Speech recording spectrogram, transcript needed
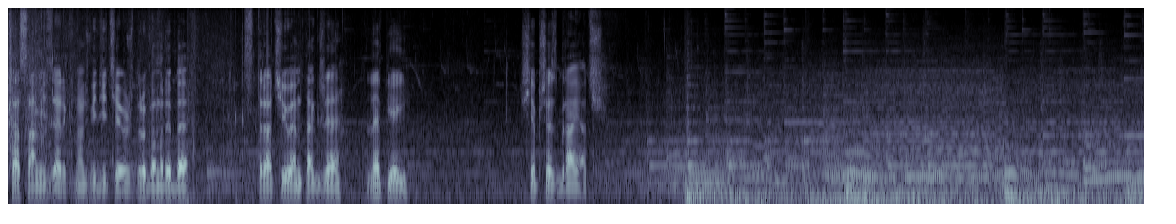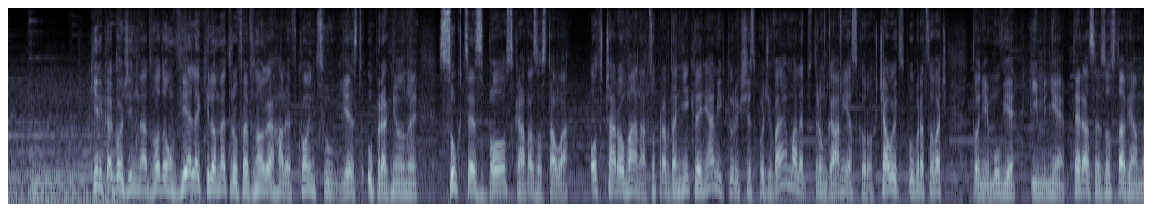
czasami zerknąć. Widzicie, już drugą rybę straciłem, także lepiej się przezbrajać. Kilka godzin nad wodą, wiele kilometrów w nogach, ale w końcu jest upragniony sukces, bo skawa została odczarowana. Co prawda nie kleniami, których się spodziewałem, ale pstrągami, a skoro chciały współpracować, to nie mówię im nie. Teraz zostawiam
